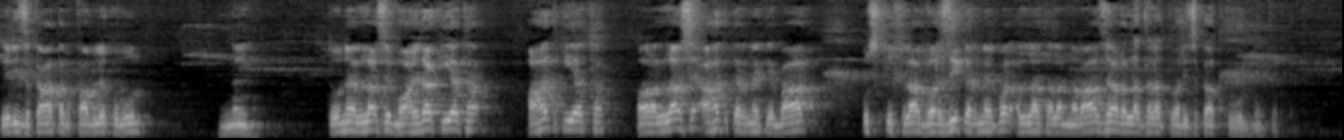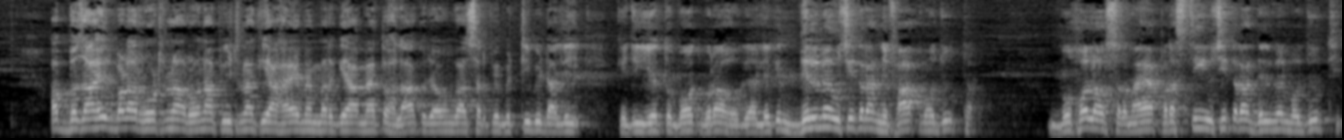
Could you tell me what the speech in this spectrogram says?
تیری زکوٰۃ اب قابل قبول نہیں۔ تو انہیں اللہ سے معاہدہ کیا تھا۔ عہد کیا تھا اور اللہ سے عہد کرنے کے بعد اس کی خلاف ورزی کرنے پر اللہ تعالیٰ ناراض ہے اور اللہ تعالیٰ تمہاری زکوٰۃ قبول نہیں کرتا اب بظاہر بڑا روٹنا، رونا پیٹنا کیا ہے؟ میں مر گیا، میں تو ہلاک ہو جاؤں گا، سر پہ مٹی بھی ڈالی کہ جی یہ تو بہت برا ہو گیا، لیکن دل میں اسی طرح نفاق موجود تھا۔ بخل اور سرمایہ پرستی اسی طرح دل میں موجود تھی۔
